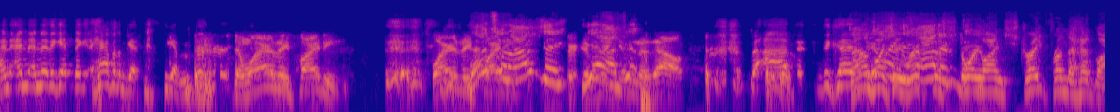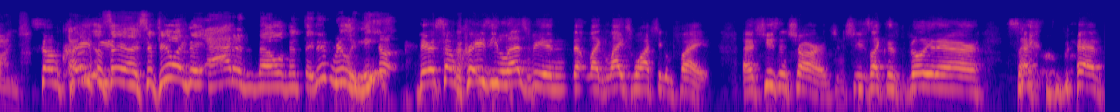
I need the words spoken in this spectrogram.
and, and and then they get they, half of them get get murdered. Then why are they fighting? Why are they That's fighting? what I'm thinking. If Yeah, I giving feel- it out. Uh, because Sounds like they like they ripped the storyline straight from the headlines. some crazy. gonna say, I s- feel like they added an element they didn't really need. No, there's some crazy lesbian that like likes watching them fight, and she's in charge. She's like this billionaire psychopath.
